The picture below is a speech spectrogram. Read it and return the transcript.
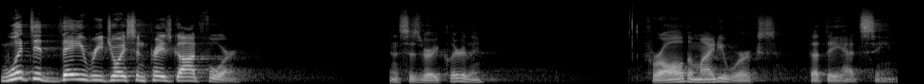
what did they rejoice and praise God for? And it says very clearly for all the mighty works that they had seen.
